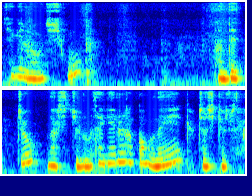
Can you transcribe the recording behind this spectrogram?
세 개를 넣어주시고 반대쪽 낚싯줄로 세 개를 한꺼번에 교차시켜 주세요.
